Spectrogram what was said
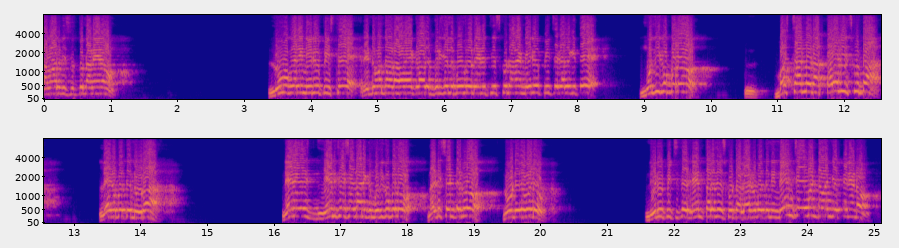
సవాల్ విసురుతున్నా నేను. నువ్వు కానీ నిరూపిస్తే రెండు వందల నలభై ఎకరాలు గిరిజన భూములు నేను తీసుకున్నానని నిరూపించగలిగితే ముదిగుబ్బలో బస్ స్టాండ్లో నా తల తీసుకుంటా. లేకపోతే నువ్వురా నేనే నేను చేసేదానికి ముదిగుబ్బలో నడి సెంటర్లో నువ్వు నిలబడు. నిరూపించితే నేను తల తీసుకుంటా లేకపోతే నేనేం చేయమంటావు అని చెప్పి నేను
